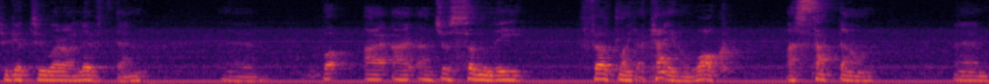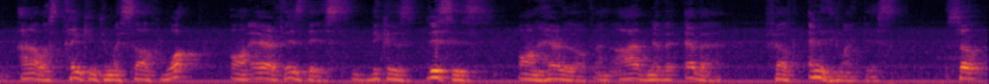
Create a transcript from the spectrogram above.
to get to where I lived then. Uh, but I, I, I just suddenly felt like I can't even walk. I sat down um, and I was thinking to myself, what on earth is this? Because this is unheard of and I've never ever felt anything like this. So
